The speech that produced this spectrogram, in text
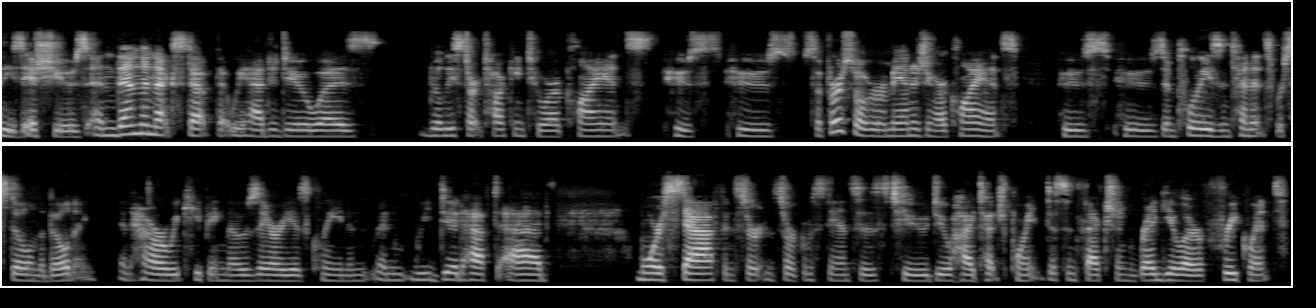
these issues. And then the next step that we had to do was really start talking to our clients who's who's so first of all we were managing our clients whose whose employees and tenants were still in the building and how are we keeping those areas clean? And, and we did have to add more staff in certain circumstances to do high touch point disinfection regular frequent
